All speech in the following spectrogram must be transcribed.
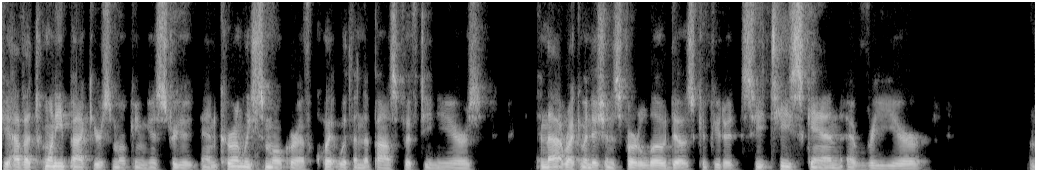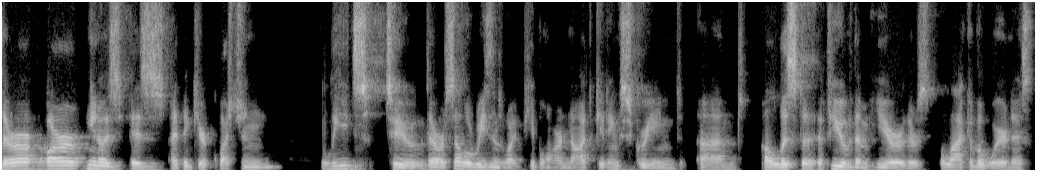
if you have a 20 pack year smoking history and currently smoke or have quit within the past 15 years. And that recommendation is for a low dose computed ct scan every year. There are, are you know is, as i think your question leads to there are several reasons why people are not getting screened and i'll list a, a few of them here. There's a lack of awareness.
